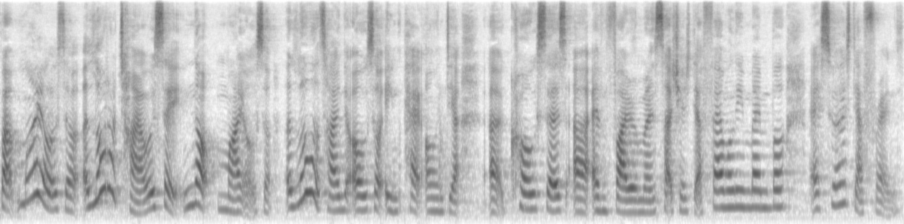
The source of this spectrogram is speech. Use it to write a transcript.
but might also, a lot of time, I would say not might also, a lot of time they also impact on their uh, closest uh, environment, such as their family member, as well as their friends.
